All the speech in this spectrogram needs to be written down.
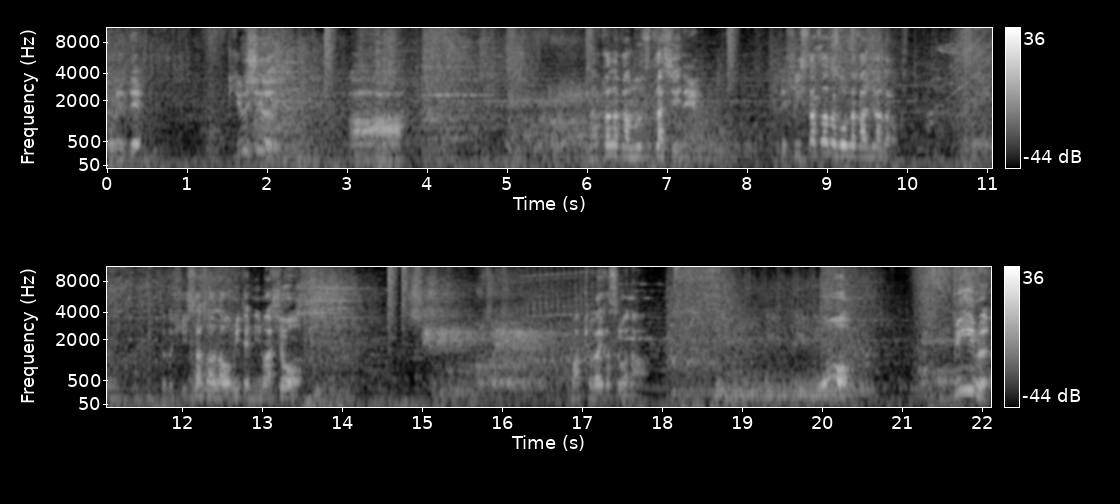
これで吸収。ああかなか難しいね。で必殺技どんな感じなんだろう。ちょっと必殺技を見てみましょう。まあ巨大化するわな。おおビーム。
